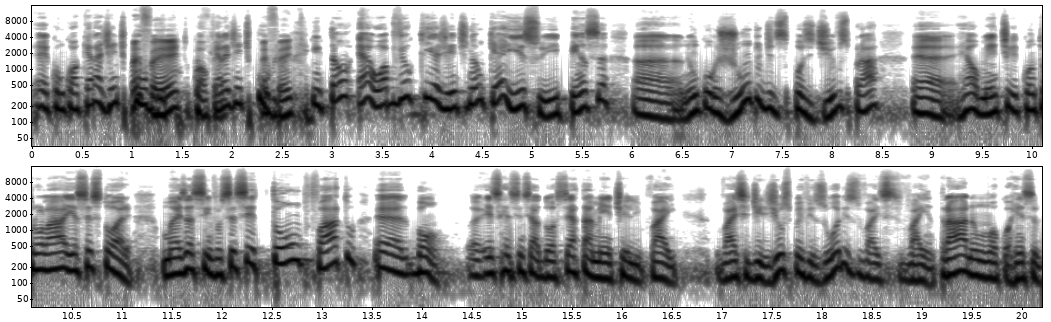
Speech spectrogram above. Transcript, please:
é, com qualquer agente público. Perfeito. Qualquer perfeito, agente público. Perfeito. Então, é óbvio que a gente não quer isso e pensa uh, num conjunto de dispositivos para é, realmente controlar essa história. Mas, assim, você citou um fato, é, bom, esse recenseador certamente ele vai, vai se dirigir aos supervisores, vai, vai entrar numa ocorrência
